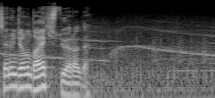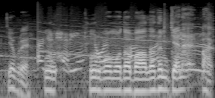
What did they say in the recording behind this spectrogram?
Senin canın dayak istiyor herhalde. Gel buraya. Tur turbo moda bağladım gene. Bak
